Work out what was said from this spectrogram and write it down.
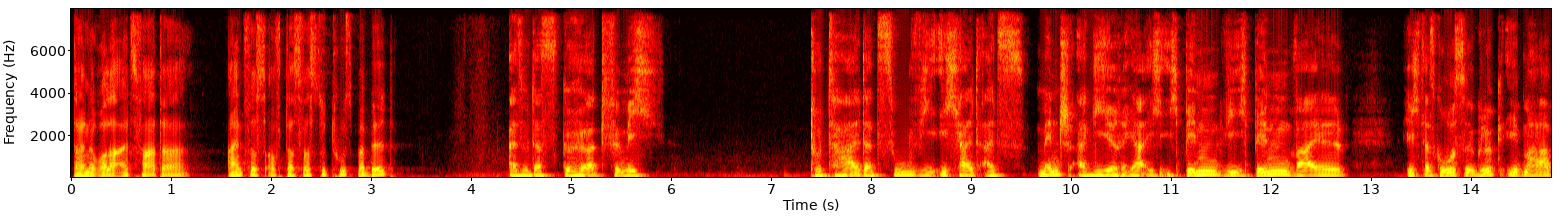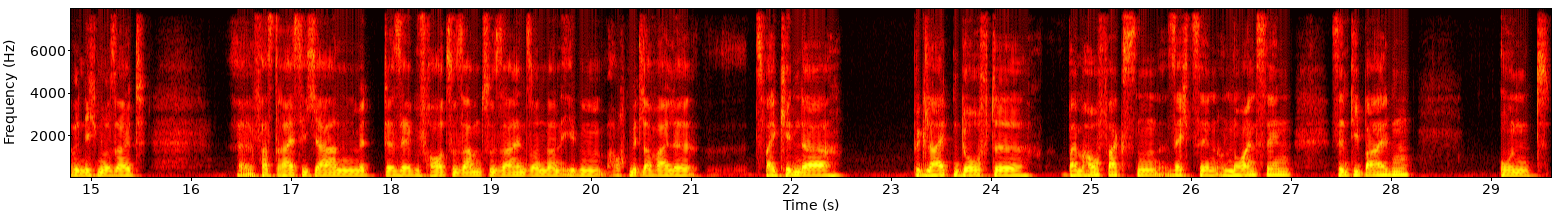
deine Rolle als Vater Einfluss auf das, was du tust bei Bild? Also das gehört für mich total dazu, wie ich halt als Mensch agiere. Ja, ich, ich bin, wie ich bin, weil ich das große Glück eben habe, nicht nur seit äh, fast 30 Jahren mit derselben Frau zusammen zu sein, sondern eben auch mittlerweile zwei Kinder begleiten durfte beim Aufwachsen. 16 und 19 sind die beiden. Und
